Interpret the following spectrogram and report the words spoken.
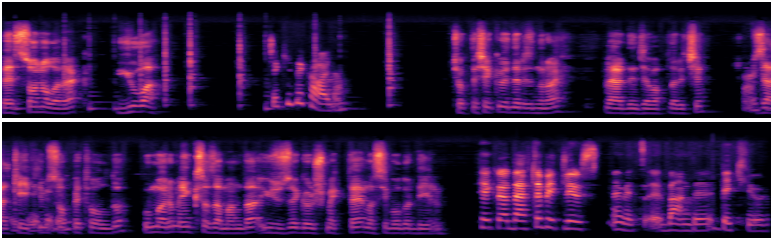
Ve son olarak yuva. Çekirdek ailem. Çok teşekkür ederiz Nuray verdiğin cevaplar için. Ben Güzel, keyifli bir ederim. sohbet oldu. Umarım en kısa zamanda yüz yüze görüşmekte nasip olur diyelim. Tekrar derste bekleriz. Evet, e, ben de bekliyorum.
